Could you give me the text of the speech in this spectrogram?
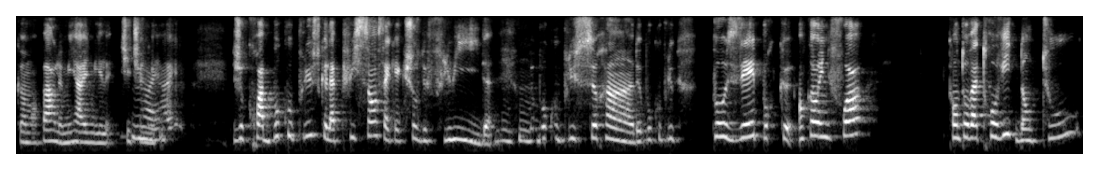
comme en parle Mihail Csikszentmihalyi. Je crois beaucoup plus que la puissance à quelque chose de fluide, mm-hmm. de beaucoup plus serein, de beaucoup plus posé pour que, encore une fois, quand on va trop vite dans tout,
